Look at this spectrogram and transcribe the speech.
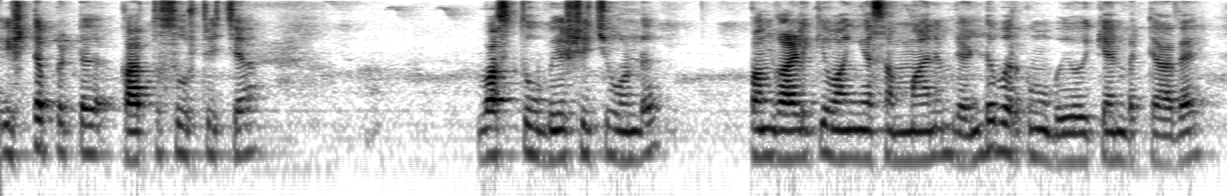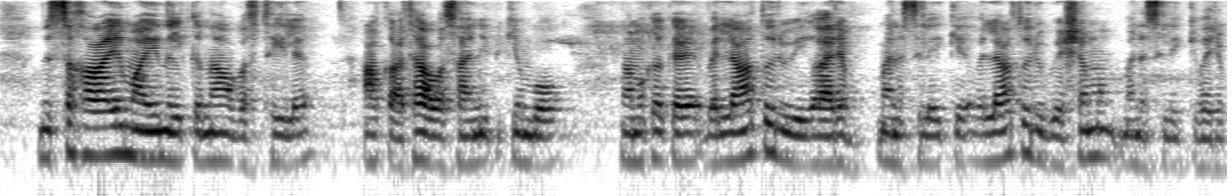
ഇഷ്ടപ്പെട്ട് കാത്തു സൂക്ഷിച്ച വസ്തു ഉപേക്ഷിച്ചുകൊണ്ട് പങ്കാളിക്ക് വാങ്ങിയ സമ്മാനം രണ്ടു പേർക്കും ഉപയോഗിക്കാൻ പറ്റാതെ നിസ്സഹായമായി നിൽക്കുന്ന അവസ്ഥയിൽ ആ കഥ അവസാനിപ്പിക്കുമ്പോൾ നമുക്കൊക്കെ വല്ലാത്തൊരു വികാരം മനസ്സിലേക്ക് വല്ലാത്തൊരു വിഷമം മനസ്സിലേക്ക് വരും.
